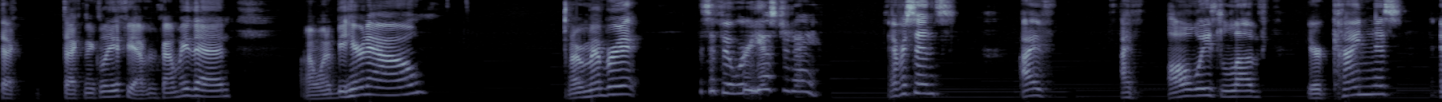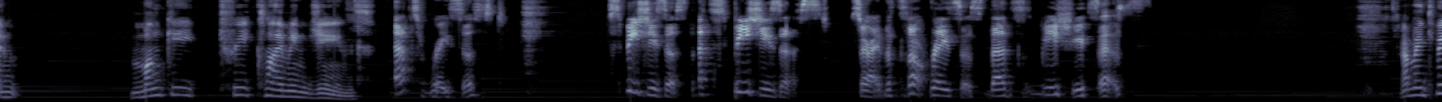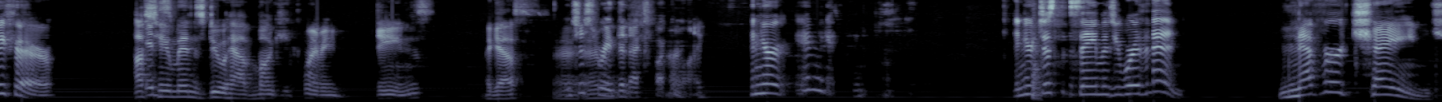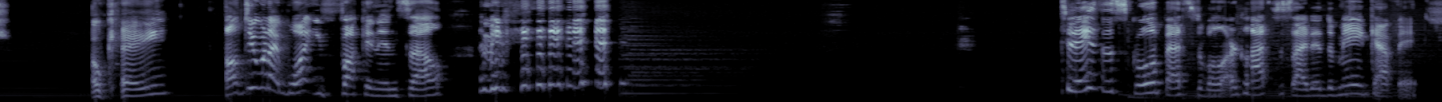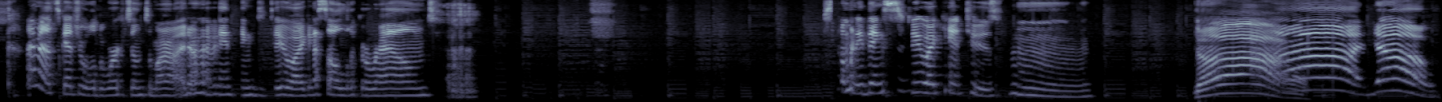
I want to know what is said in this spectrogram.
tec- technically, if you haven't found me then, I want to be here now. I remember it as if it were yesterday. Ever since, I've, I've always loved your kindness and monkey tree climbing genes. That's racist. Speciesist. That's speciesist. Sorry, that's not racist. That's speciesist. I mean, to be fair, us It's- humans do have monkey climbing genes, I guess. Just uh, read the next fucking line. And you're and, and you're just the same as you were then. Never change. Okay? I'll do what I want, you fucking incel. I mean, today's the school festival. Our class decided to maid cafe. I'm not scheduled to work till tomorrow. I don't have anything to do. I guess I'll look around. So many things to do. I can't choose. Hmm. No! Ah, no.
